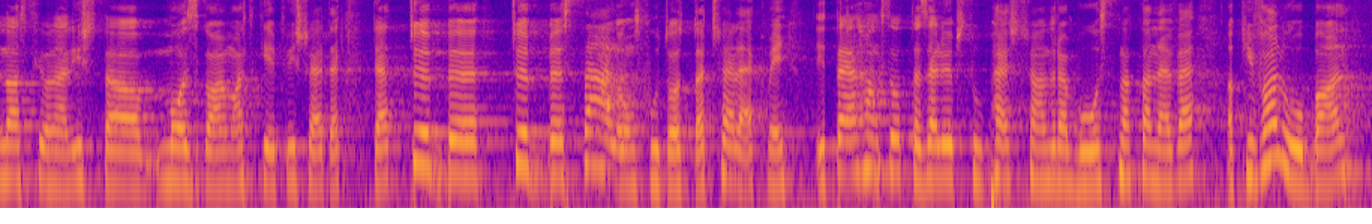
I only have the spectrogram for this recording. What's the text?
nacionalista mozgalmat képviseltek. Tehát több, több szálon futott a cselekmény. Itt elhangzott az előbb Subhash Chandra Bósznak a neve, aki valóban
